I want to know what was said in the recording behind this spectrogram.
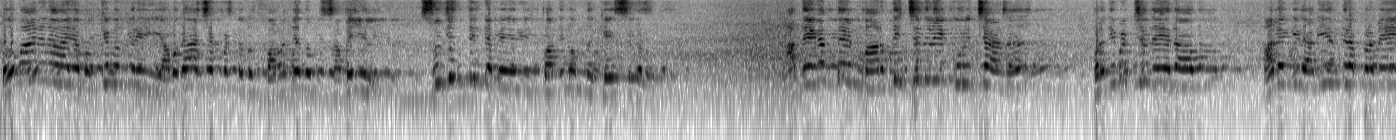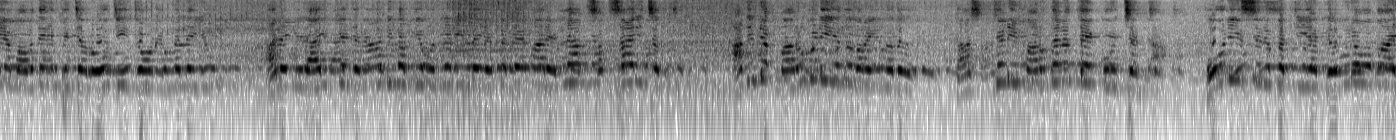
ബഹുമാനനായ മുഖ്യമന്ത്രി അവകാശപ്പെട്ടതും പറഞ്ഞതും സഭയിൽ സുജിത്തിന്റെ പേരിൽ പതിനൊന്ന് കേസുകളുണ്ട്. അദ്ദേഹത്തെ മർദ്ദിച്ചതിനെ കുറിച്ചാണ് പ്രതിപക്ഷ നേതാവും അല്ലെങ്കിൽ അടിയന്തര പ്രമേയം അവതരിപ്പിച്ച റോജി ജോൺ എം എൽ എയും അല്ലെങ്കിൽ ഐക്യ ജനാധിപത്യ മുന്നണിയുടെ എം എൽ എമാരെല്ലാം സംസാരിച്ചത്. അതിന്റെ മറുപടി എന്ന് പറയുന്നത് കസ്റ്റഡി മർദ്ദനത്തെ കുറിച്ചല്ല പോലീസിന് പറ്റിയ ഗൗരവമായ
